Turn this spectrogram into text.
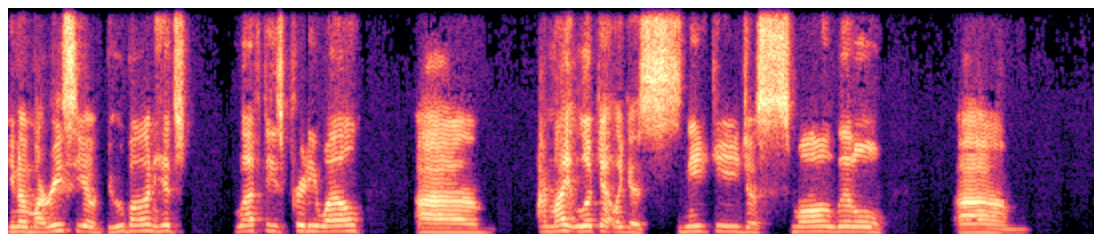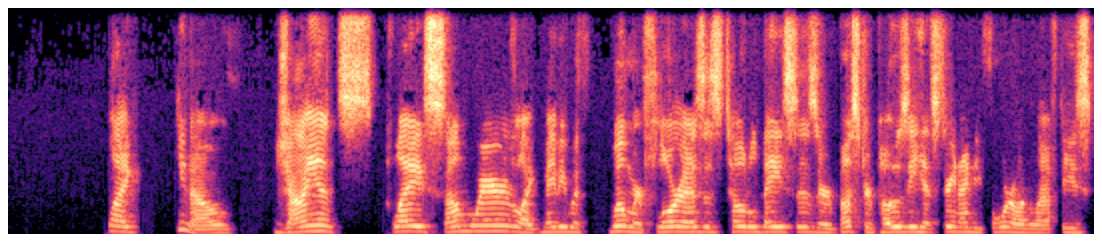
You know, Mauricio Dubon hits lefties pretty well. Um, I might look at like a sneaky, just small little, um, like, you know, Giants play somewhere, like maybe with Wilmer Flores's total bases or Buster Posey hits 394 on lefties.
